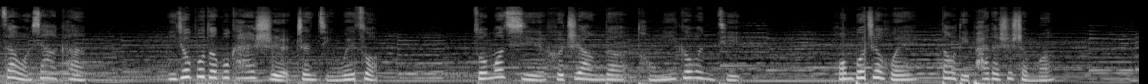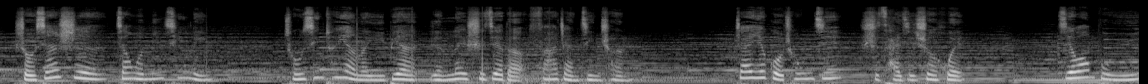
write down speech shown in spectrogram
再往下看，你就不得不开始正襟危坐。琢磨起和之昂的同一个问题：黄渤这回到底拍的是什么？首先是将文明清零，重新推演了一遍人类世界的发展进程。摘野果充饥是采集社会，结网捕鱼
